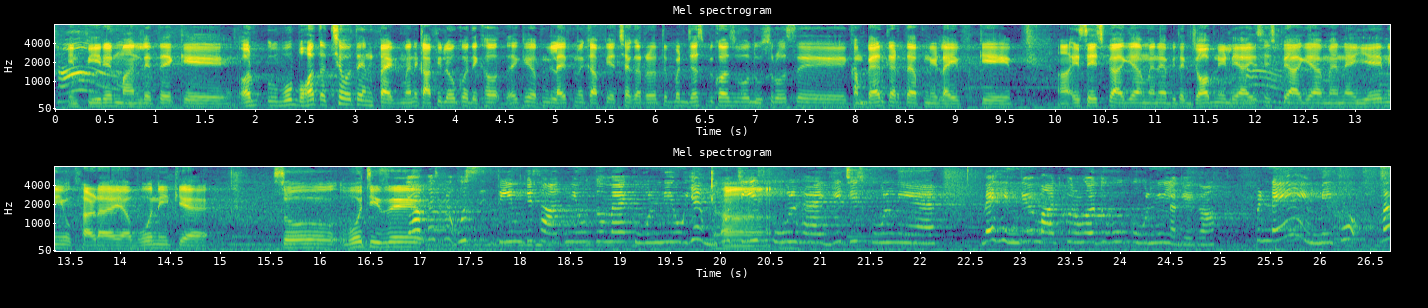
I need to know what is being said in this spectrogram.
हाँ। इन्फीरियर मान लेते हैं कि और वो बहुत अच्छे होते हैं इनफैक्ट मैंने काफ़ी लोगों को देखा होता है कि अपनी लाइफ में काफ़ी अच्छा कर रहे होते हैं बट जस्ट बिकॉज़ वो दूसरों से कंपेयर करता है अपनी लाइफ के "हाँ, इस एज पे आ गया मैंने अभी तक जॉब नहीं लिया इस एज पे आ गया मैंने ये नहीं उखाड़ा है या वो नहीं किया है सो so, वो चीज़ें उस टीम के साथ नहीं हूँ तो मैं कूल नहीं हूँ ये वो हाँ। चीज़ कूल है ये चीज़ कूल नहीं है मैं हिंदी में बात करूँगा तो वो कूल नहीं लगेगा। पर नहीं मेरे को मैं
